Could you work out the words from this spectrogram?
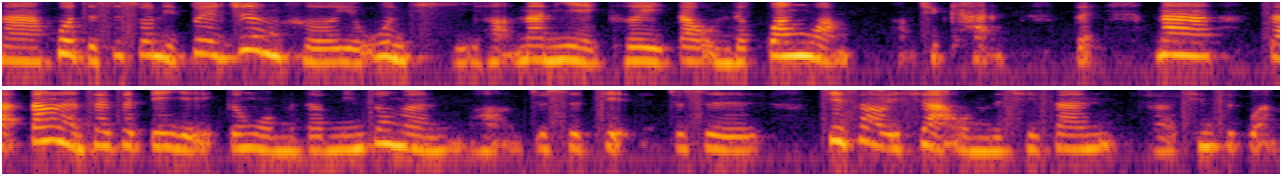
那或者是说你对任何有问题哈，那你也可以到我们的官网好去看。对，那在当然在这边也跟我们的民众们哈，就是介就是介绍一下我们的琦山呃亲子馆。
